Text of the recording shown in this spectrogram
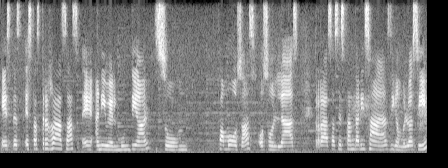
estas tres razas eh, a nivel mundial son famosas o son las razas estandarizadas, digámoslo así,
